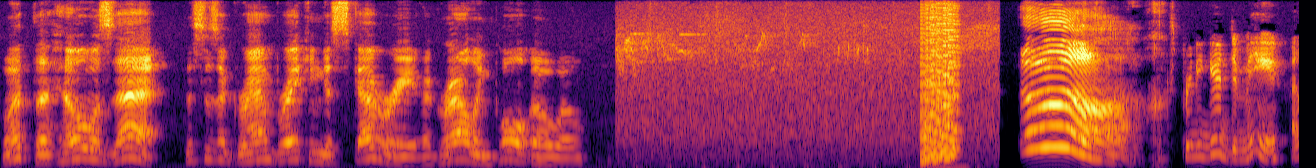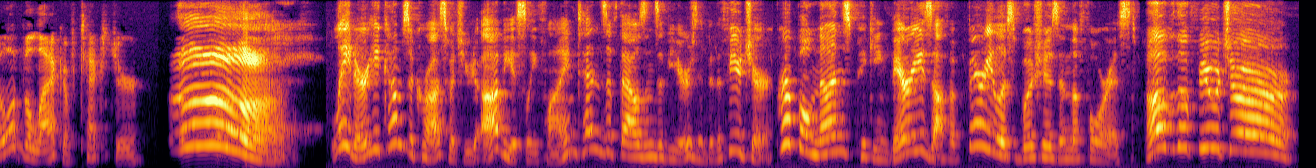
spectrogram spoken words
What the hell was that? This is a groundbreaking discovery. A growling pole. Oh well. Ugh! Looks pretty good to me. I love the lack of texture. Ugh! Later, he comes across what you'd obviously find tens of thousands of years into the future. Purple nuns picking berries off of berryless bushes in the forest. Of the future!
